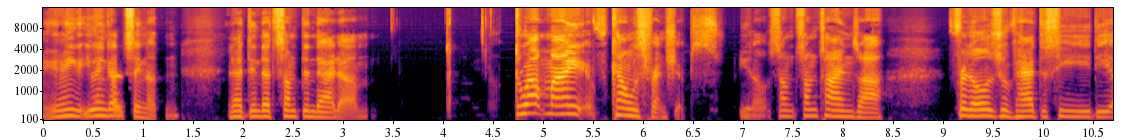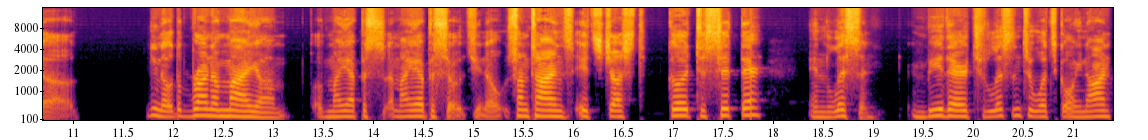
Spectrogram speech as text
You ain't, you ain't got to say nothing, and I think that's something that um, throughout my countless friendships, you know, some sometimes uh, for those who've had to see the uh, you know, the brunt of my um of my episode my episodes, you know, sometimes it's just good to sit there and listen and be there to listen to what's going on.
